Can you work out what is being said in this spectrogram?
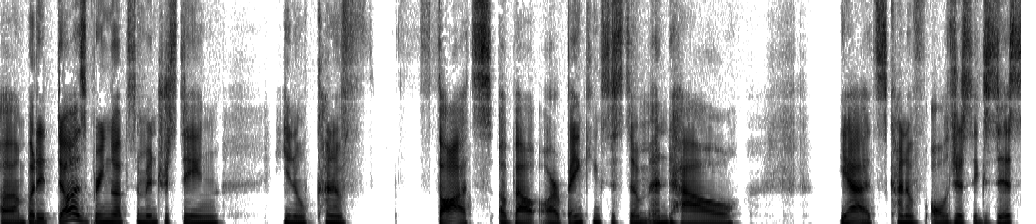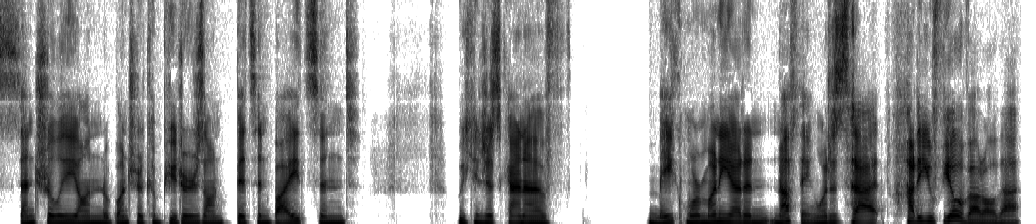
Um, but it does bring up some interesting, you know, kind of thoughts about our banking system and how, yeah, it's kind of all just exists centrally on a bunch of computers on bits and bytes. And we can just kind of make more money out of nothing. What is that? How do you feel about all that?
